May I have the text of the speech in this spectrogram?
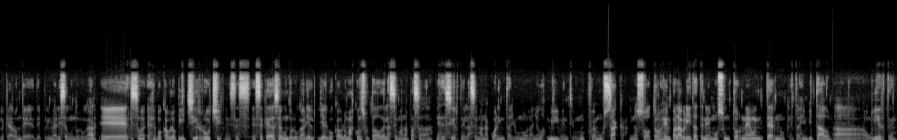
le quedaron de, primer y segundo lugar. Eh, es el vocablo pichirruchi, ese, ese quedó de segundo lugar y el, y el, vocablo más consultado de la semana pasada, es decir, de la semana 41 del año 2021, fue musaka. Y nosotros en Palabrita tenemos un torneo interno que estás invitado a, unirte,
